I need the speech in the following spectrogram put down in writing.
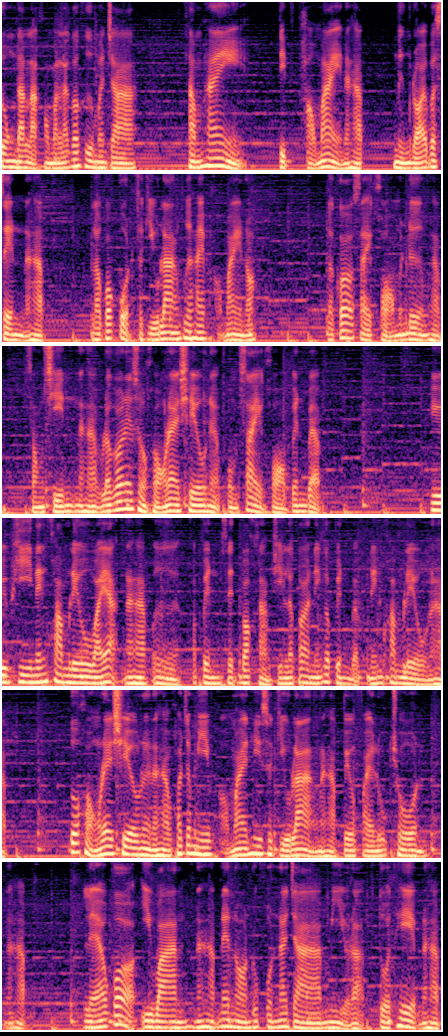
ลงดันหลักของมันแล้วก็คือมันจะทำให้ติดเผาไหม้นะครับ100%นะครับเราก็กดสกิลล่างเพื่อให้เผาไหม้เนาะ แล้วก็ใส่ของเหมือนเดิมครับสองชิ้นนะครับ แล้วก็ในส่วนของไรเชลเนี่ยผมใส่ของเป็นแบบ PVP เน้นความเร็วไว้อะนะครับเออก็เป็นเซตบ็อกสามชิ้นแล้วก็อันนี้ก็เป็นแบบเน้นความเร็วนะครับ ตัวของเรเชลเนี่ยนะครับเขาจะมีเผาไหม้ที่สกิลล่างนะครับเปลวไฟลุกโชนนะครับแล้วก็อีวานนะครับแน่นอนทุกคนน่าจะมีอยู่แล้วตัวเทพนะครับ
